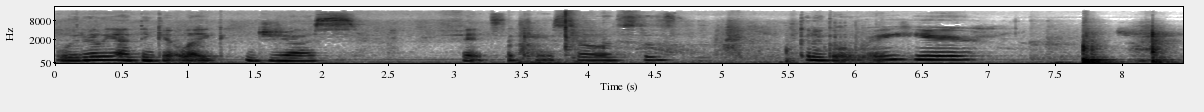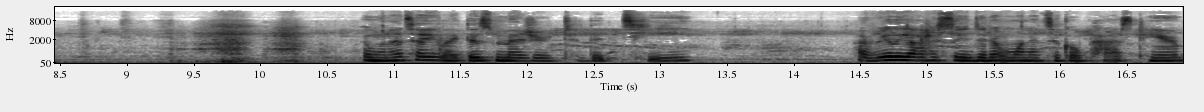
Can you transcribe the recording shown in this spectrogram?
Literally, I think it like just fits. Okay, so this is gonna go right here. And when I tell you like this measured to the T, I really obviously didn't want it to go past here,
